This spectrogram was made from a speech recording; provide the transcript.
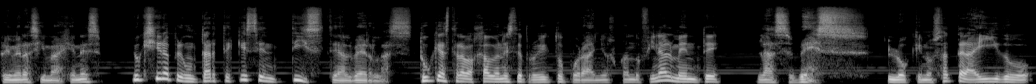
primeras imágenes. Yo quisiera preguntarte qué sentiste al verlas, tú que has trabajado en este proyecto por años, cuando finalmente las ves, lo que nos ha traído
